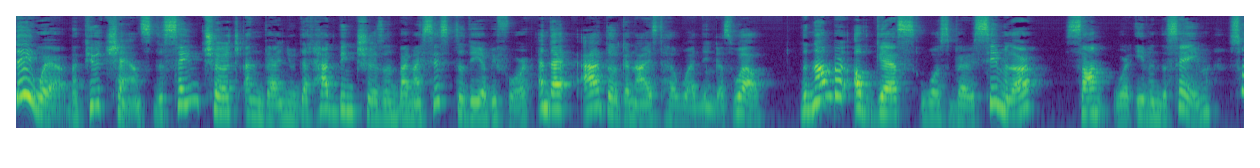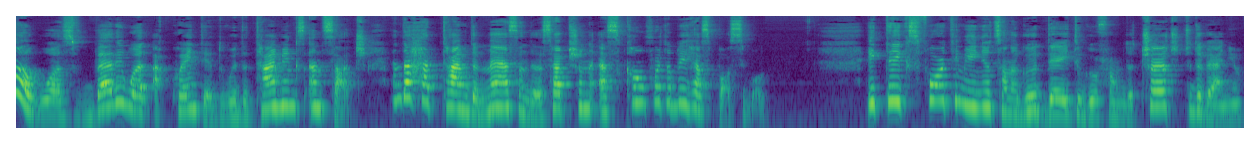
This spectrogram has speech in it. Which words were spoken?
They were, by pure chance, the same church and venue that had been chosen by my sister the year before, and I had organized her wedding as well. The number of guests was very similar, some were even the same, so I was very well acquainted with the timings and such, and I had timed the mass and the reception as comfortably as possible. It takes 40 minutes on a good day to go from the church to the venue.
